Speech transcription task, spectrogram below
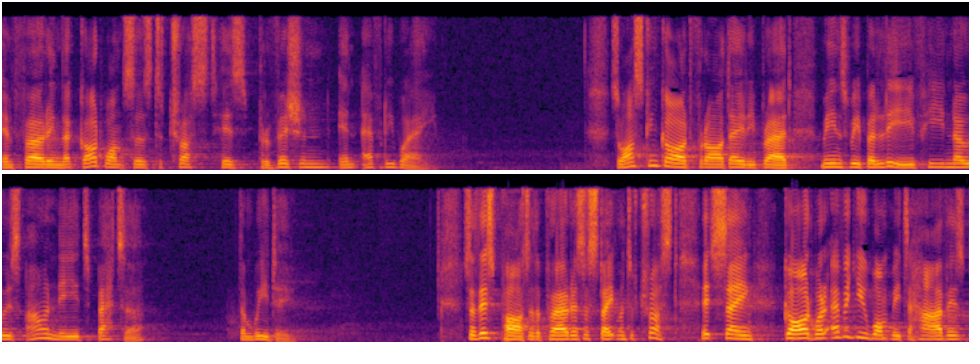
inferring that God wants us to trust his provision in every way. So asking God for our daily bread means we believe he knows our needs better than we do. So, this part of the prayer is a statement of trust. It's saying, God, whatever you want me to have is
